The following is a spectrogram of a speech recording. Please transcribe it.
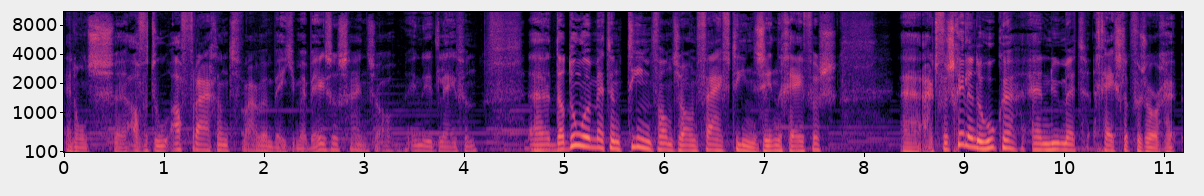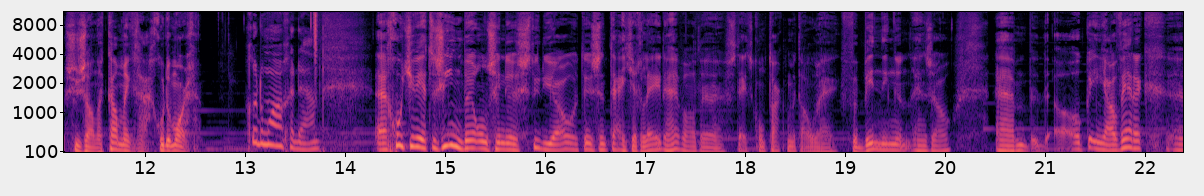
En ons uh, af en toe afvragend waar we een beetje mee bezig zijn zo in dit leven. Uh, dat doen we met een team van zo'n 15 zingevers. Uh, uit verschillende hoeken. En nu met geestelijk verzorger Suzanne Kamminga. Goedemorgen. Goedemorgen Daan. Uh, goed je weer te zien bij ons in de studio. Het is een tijdje geleden. Hè? We hadden steeds contact met allerlei verbindingen en zo. Uh, ook in jouw werk uh,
